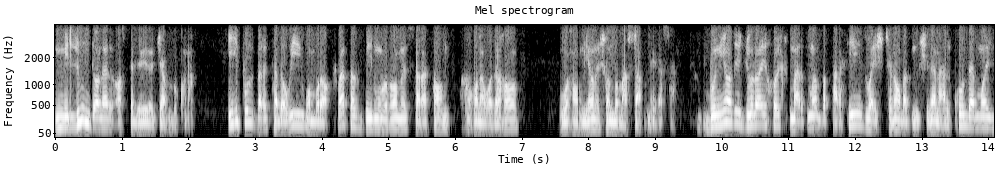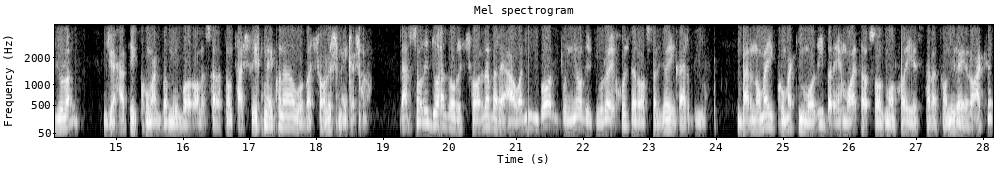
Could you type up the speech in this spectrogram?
میلیون دلار استرالیایی را جمع بکنم این پول برای تداوی و مراقبت از بیماران سرطان خانواده ها و حامیانشان به مصرف می‌رسد. بنیاد جولای خشک مردم به پرهیز و اجتناب از نوشیدن الکل در ماه جولای جهت کمک به بیماران سرطان تشویق می‌کنه و به چالش میکشونه در سال 2014 برای اولین بار بنیاد جولای خوش در استرالیای غربی برنامه کمک مالی برای حمایت از سازمان های سرطانی را ارائه کرد.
